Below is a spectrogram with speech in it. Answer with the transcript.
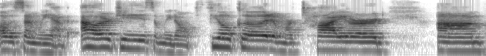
all of a sudden we have allergies and we don't feel good and we're tired um,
